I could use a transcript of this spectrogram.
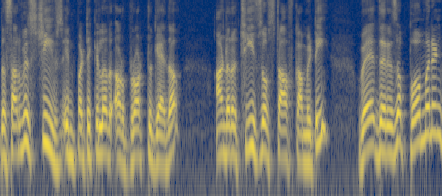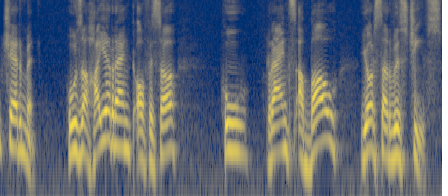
the service chiefs in particular are brought together under a chiefs of staff committee, where there is a permanent chairman who is a higher ranked officer who ranks above your service chiefs.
